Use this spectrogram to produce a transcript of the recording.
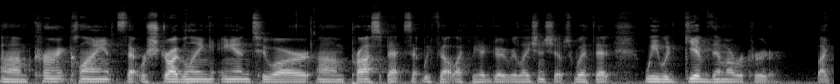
um, current clients that were struggling and to our um, prospects that we felt like we had good relationships with. That we would give them a recruiter, like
